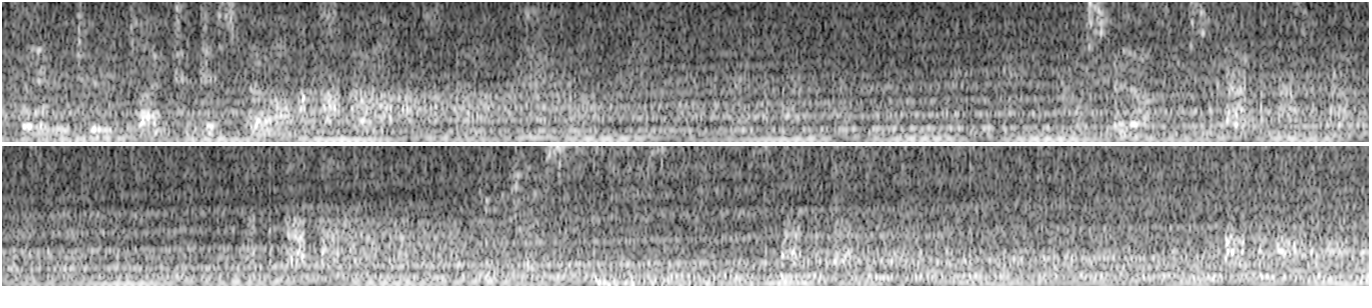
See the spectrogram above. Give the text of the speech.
It's an image we'd like to dispel, dispel, dispel. Dispel, dispel, dispel. And now for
